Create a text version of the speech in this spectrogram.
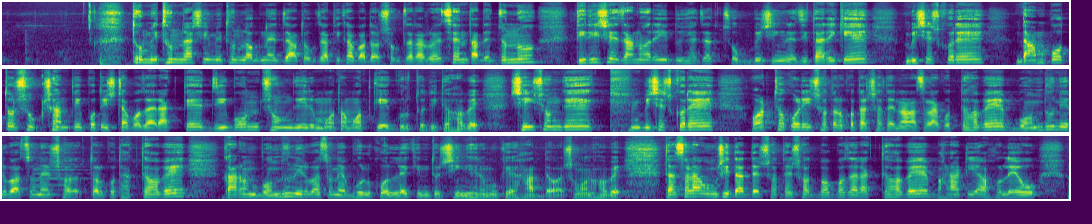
তো মিথুন রাশি, মিথুন লগ্নের জাতক, জাতিকা বা দর্শক যারা রয়েছেন, তাদের জন্য তিরিশে জানুয়ারি দুই হাজার চব্বিশ ইংরেজি তারিখে বিশেষ করে দাম্পত্য সুখ শান্তি প্রতিষ্ঠা বজায় রাখতে জীবন সঙ্গীর মতামতকে গুরুত্ব দিতে হবে। সেই সঙ্গে বিশেষ করে অর্থকরী সতর্কতার সাথে নাড়াচাড়া করতে হবে, বন্ধু নির্বাচনে সতর্ক থাকতে হবে, কারণ বন্ধু নির্বাচনে ভুল করলে কিন্তু সিংহের মুখে হাত দেওয়া সমান হবে। তাছাড়া অংশীদারদের সাথে সদ্ভাব বজায় রাখতে হবে ভাড়াটিয়া হলেও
